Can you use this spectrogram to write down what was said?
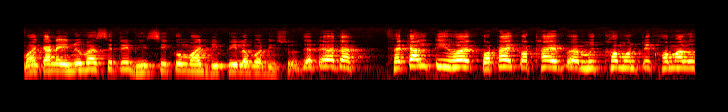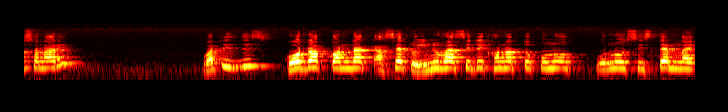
মই কাৰণে ইউনিভাৰ্চিটিৰ ভি চিকো মই ডি পি ল'ব দিছোঁ যে তেওঁ এটা ফেকাল্টি হৈ কথাই কথাই মুখ্যমন্ত্ৰীক সমালোচনাৰে what is this code of conduct আছেতো ইউনিভাৰ্চিটিখনততো কোনো কোনো ছিষ্টেম নাই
